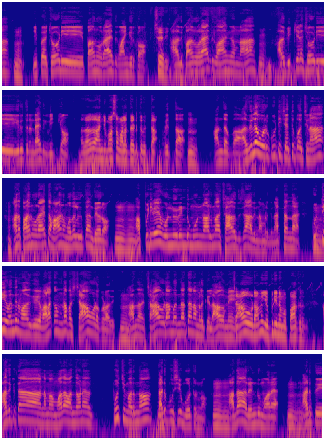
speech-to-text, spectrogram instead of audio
இப்ப ஜோடி பதினோராயிரத்துக்கு வாங்கியிருக்கோம். சரி. அது பதினோராயிரத்துக்கு வாங்கினோம்னா. அது விக்கையில ஜோடி இருபத்தி ரெண்டாயிரத்துக்கு விற்கும் அதாவது அஞ்சு மாசம் வளர்த்து எடுத்து வித்தா. வித்தா. அந்த அதுல ஒரு குட்டி செத்து போச்சுன்னா அந்த பதினோராயிரத்தை வாங்கின முதலுக்கு தான் தேரும். அப்படியே ஒன்னு ரெண்டு மூணு நாலுமா சாகுதுச்சுன்னா அது நம்மளுக்கு நட்டம் தான். குட்டியை வந்து நமக்கு வளர்க்கணும்னா ஃபர்ஸ்ட் சாவு விடக்கூடாது. அந்த சாவு விடாம இருந்தா தான் நம்மளுக்கு லாபமே. சாவு விடாம எப்படி நம்ம பாக்குறது? அதுக்கு தான் நம்ம முத வந்தோடனே பூச்சி மருந்தும் தடுப்பூசியும் போட்டுருணும் ம், ம், அதான் ரெண்டு முறை. அடுத்து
